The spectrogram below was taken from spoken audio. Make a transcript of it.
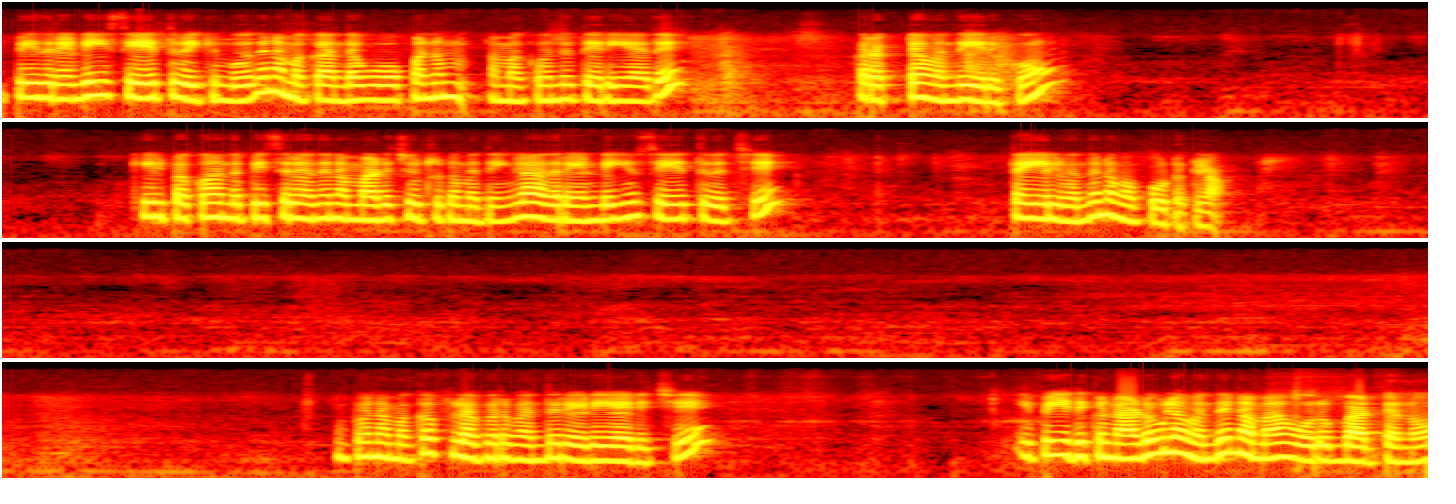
இப்போ இது ரெண்டையும் சேர்த்து வைக்கும்போது நமக்கு அந்த ஓப்பனும் நமக்கு வந்து தெரியாது. கரெக்டாக வந்து இருக்கும். கீழ்ப்பக்கம் அந்த பிசுரை வந்து நம்ம அடிச்சு விட்ருக்கோம் பார்த்தீங்களா? அதை ரெண்டையும் சேர்த்து வச்சு தையல் வந்து நம்ம போட்டுக்கலாம். இப்போ நமக்கு ஃப்ளவர் வந்து ரெடி ஆகிடுச்சு இப்போ இதுக்கு நடுவில் வந்து நம்ம ஒரு பட்டனோ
